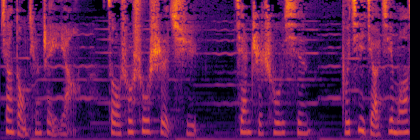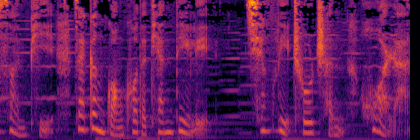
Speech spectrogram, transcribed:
像董卿这样走出舒适区，坚持初心，不计较鸡毛蒜皮，在更广阔的天地里清丽出尘，豁然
